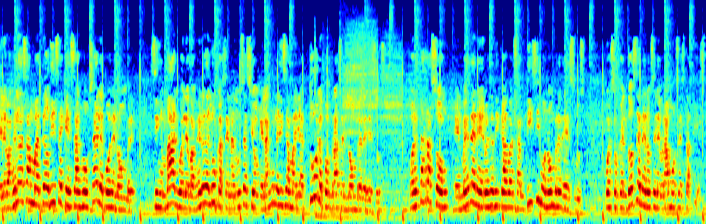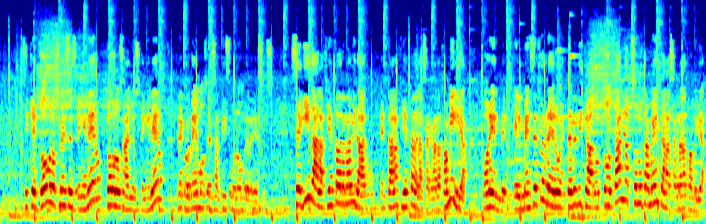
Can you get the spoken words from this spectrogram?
El Evangelio de San Mateo dice que San José le pone nombre. Sin embargo, el Evangelio de Lucas en la Anunciación, el ángel le dice a María, tú le pondrás el nombre de Jesús. Por esta razón, el mes de enero es dedicado al santísimo nombre de Jesús, puesto que el 2 de enero celebramos esta fiesta. Así que todos los meses en enero, todos los años en enero, recordemos el santísimo nombre de Jesús. Seguida a la fiesta de la Navidad está la fiesta de la Sagrada Familia. Por ende, el mes de febrero está dedicado total y absolutamente a la Sagrada Familia.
